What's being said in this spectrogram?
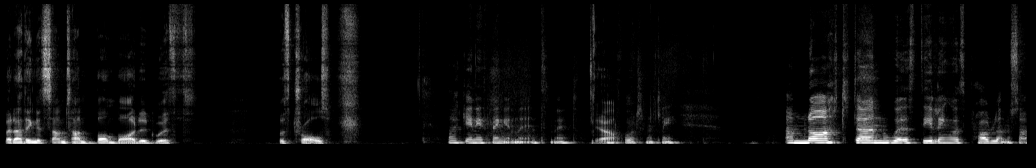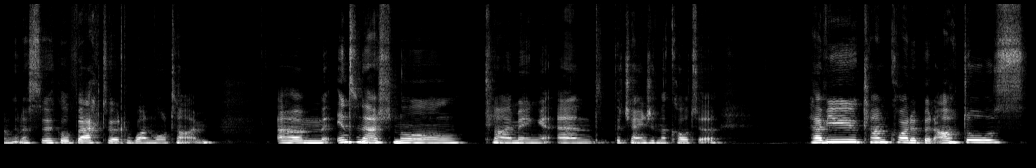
but i think it's sometimes bombarded with with trolls like anything in the internet yeah unfortunately i'm not done with dealing with problems so i'm going to circle back to it one more time um, international climbing and the change in the culture have you climbed quite a bit outdoors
